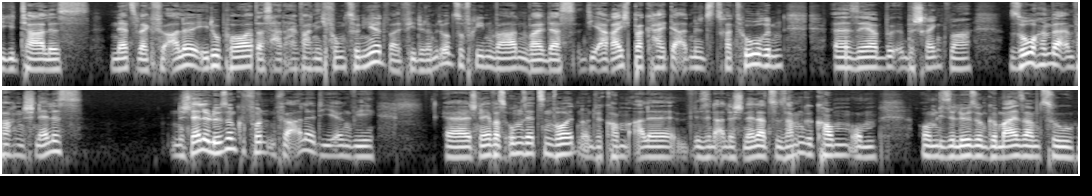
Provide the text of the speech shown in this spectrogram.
digitales Netzwerk für alle, EduPort, das hat einfach nicht funktioniert, weil viele damit unzufrieden waren, weil das die Erreichbarkeit der Administratoren äh, sehr beschränkt war. So haben wir einfach ein schnelles, eine schnelle Lösung gefunden für alle, die irgendwie äh, schnell was umsetzen wollten. Und wir kommen alle, wir sind alle schneller zusammengekommen, um, um diese Lösung gemeinsam zu,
